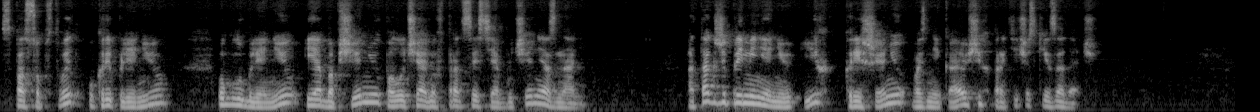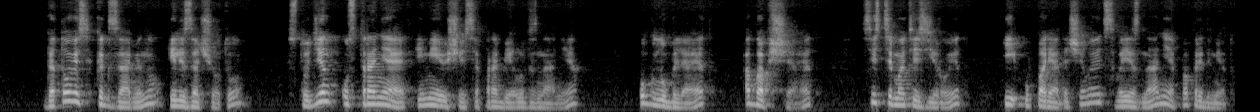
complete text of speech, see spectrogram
способствует укреплению углублению и обобщению получаемых в процессе обучения знаний, а также применению их к решению возникающих практических задач. Готовясь к экзамену или зачету, студент устраняет имеющиеся пробелы в знаниях, углубляет, обобщает, систематизирует и упорядочивает свои знания по предмету.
